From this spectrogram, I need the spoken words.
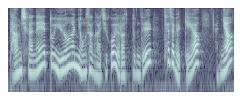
다음 시간에 또 유용한 영상 가지고 여러분들 찾아뵐게요. 안녕!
